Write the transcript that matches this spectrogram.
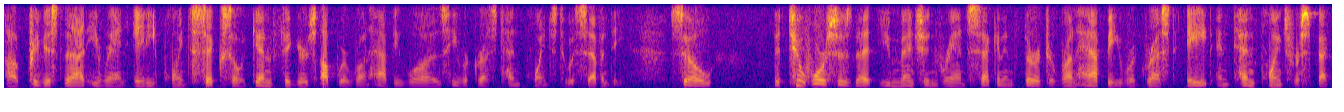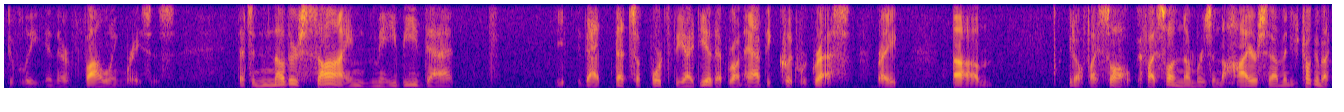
Uh, previous to that, he ran 80.6, so again, figures up where Runhappy was. He regressed 10 points to a 70. So the two horses that you mentioned ran second and third to Runhappy regressed 8 and 10 points respectively in their following races. That's another sign, maybe, that that that supports the idea that Runhappy could regress, right? Um, you know, if I saw if I saw numbers in the higher seven, you're talking about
